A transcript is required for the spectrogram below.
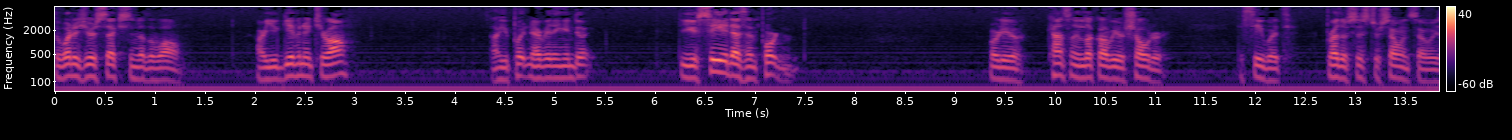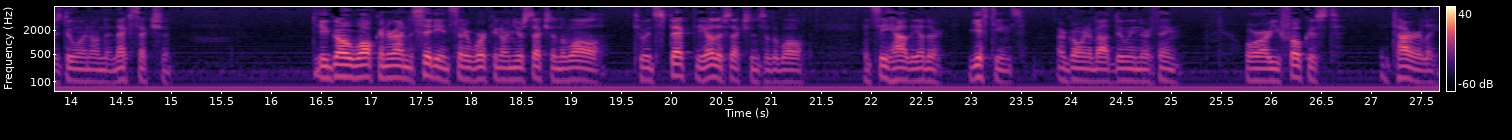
So what is your section of the wall? Are you giving it your all? Are you putting everything into it? Do you see it as important? Or do you constantly look over your shoulder to see what brother, sister, so and so is doing on the next section? Do you go walking around the city instead of working on your section of the wall to inspect the other sections of the wall and see how the other giftings are going about doing their thing? Or are you focused entirely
